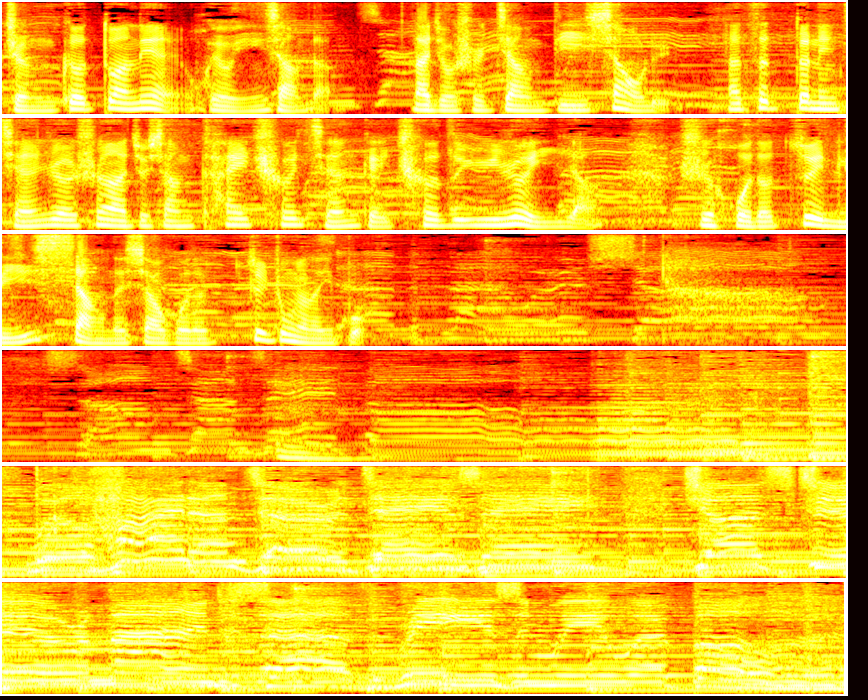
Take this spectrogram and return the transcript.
整个锻炼会有影响的，那就是降低效率。那在锻炼前热身啊，就像开车前给车子预热一样，是获得最理想的效果的最重要的一步。just to remind us of the reason we were born。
